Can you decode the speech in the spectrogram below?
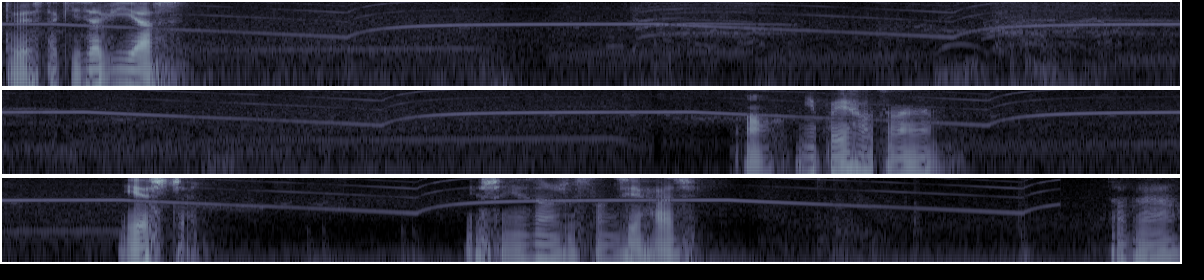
Tu jest taki zawijas. O, nie pojechał tunelem. Jeszcze. Jeszcze nie zdążył stąd zjechać. Dobra.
